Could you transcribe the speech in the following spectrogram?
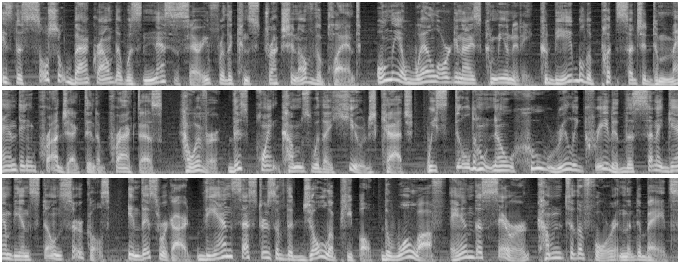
is the social background that was necessary for the construction of the plant. Only a well-organized community could be able to put such a demanding project into practice. However, this point comes with a huge catch. We still don't know who really created the Senegambian stone circles. In this regard, the ancestors of the Jola people, the Wolof, and the Serer come to the fore in the debates.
